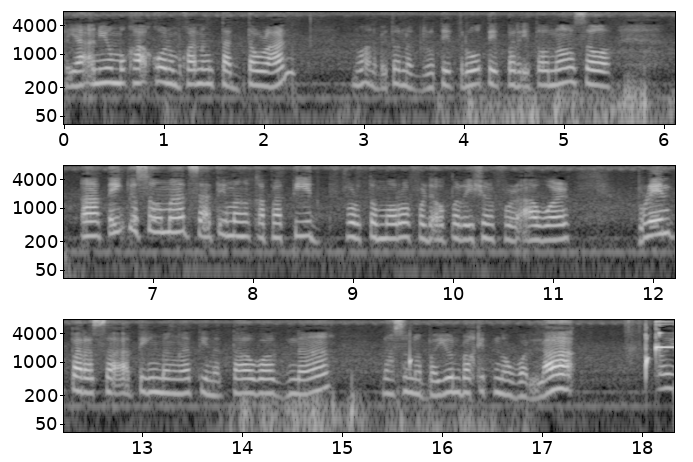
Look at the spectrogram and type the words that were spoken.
kaya ano yung mukha ko, no, mukha ng tadtauran. No, ano ba ito? Nag-rotate-rotate pa ito, no? So, uh, thank you so much sa ating mga kapatid for tomorrow for the operation for our print para sa ating mga tinatawag na nasa na ba yun? Bakit nawala? Ay,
